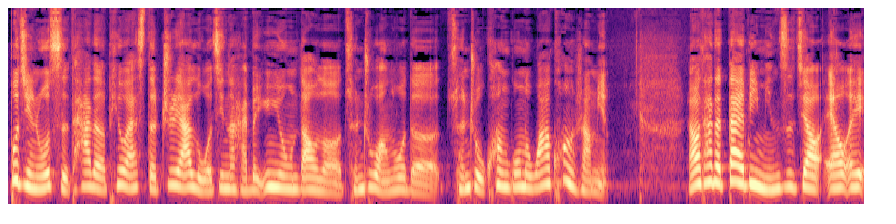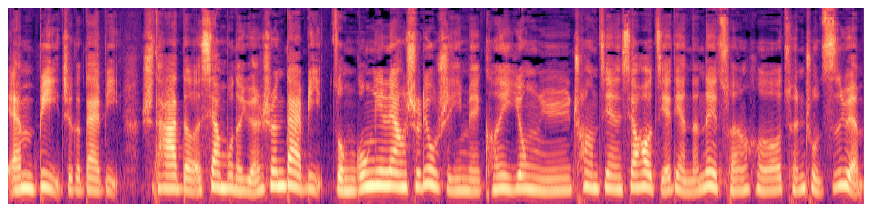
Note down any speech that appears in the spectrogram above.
不仅如此，它的 POS 的质押逻辑呢，还被运用到了存储网络的存储矿工的挖矿上面。然后它的代币名字叫 LAMB，这个代币是它的项目的原生代币，总供应量是六十亿枚，可以用于创建消耗节点的内存和存储资源。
